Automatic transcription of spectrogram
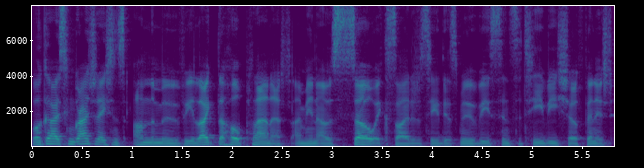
Well, guys, congratulations on the movie. Like the whole planet. I mean, I was so excited to see this movie since the TV show finished.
